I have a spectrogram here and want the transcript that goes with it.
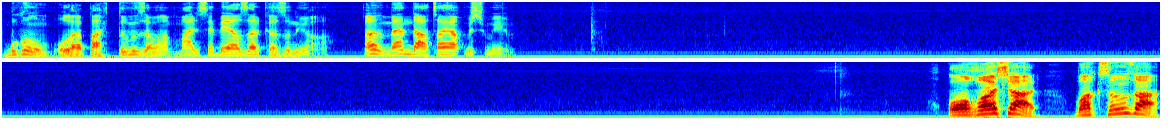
bu konum olarak baktığımız zaman maalesef beyazlar kazanıyor. Bakın ben de hata yapmış mıyım? Arkadaşlar baksanıza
